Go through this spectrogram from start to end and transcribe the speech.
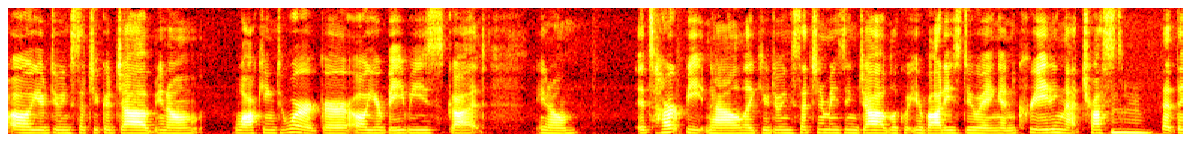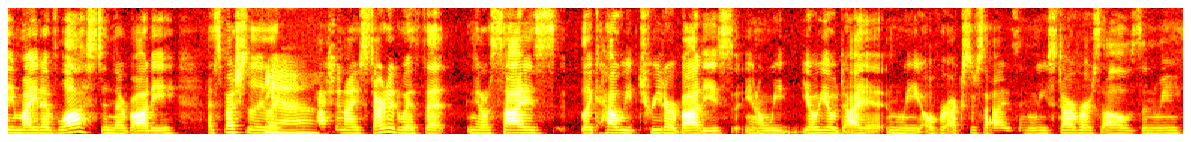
oh you're doing such a good job you know walking to work or oh your baby's got you know its heartbeat now. Like you're doing such an amazing job. Look what your body's doing and creating that trust mm. that they might have lost in their body especially like yeah. Ash and I started with that you know size like how we treat our bodies. You know we yo-yo diet and we over exercise and we starve ourselves and we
